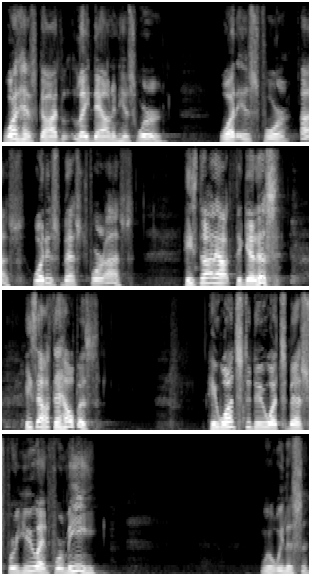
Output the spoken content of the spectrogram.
What has God laid down in His Word? What is for us? What is best for us? He's not out to get us, He's out to help us. He wants to do what's best for you and for me. Will we listen?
